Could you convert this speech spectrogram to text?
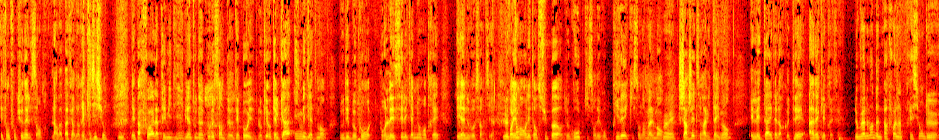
et font fonctionner le centre. Là, on ne va pas faire de réquisition. Mm. Et parfois, l'après-midi, eh bien tout d'un coup, le centre de dépôt est bloqué, auquel cas, immédiatement, nous débloquons pour laisser les camions rentrer et à nouveau sortir. Croyez-moi, on est en support de groupes qui sont des groupes privés, qui sont normalement chargés de ce ravitaillement, et l'État est à leur côté avec les préfets. Le gouvernement donne parfois l'impression de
